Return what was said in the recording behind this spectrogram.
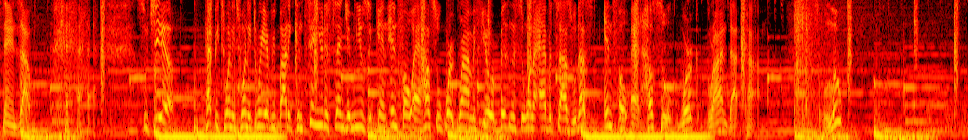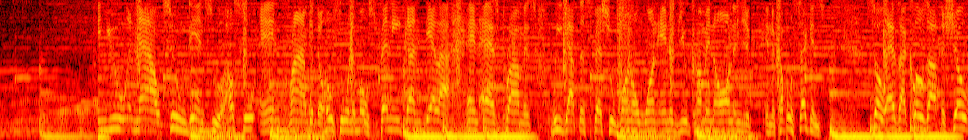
stands out. so yeah, happy 2023, everybody. Continue to send your music in. Info at Hustle Work Grind. If you're a business and want to advertise with us, info at hustleworkgrind.com. Salute. And you are now tuned in to Hustle and Grind with the host doing the most, Benny Candela. And as promised, we got the special one on one interview coming on in, in a couple of seconds. So, as I close out the show,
